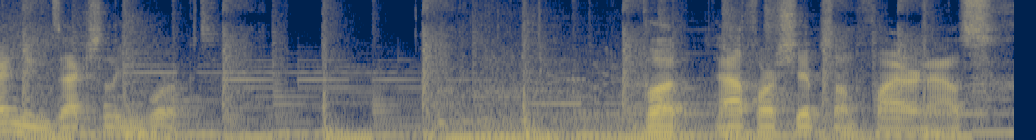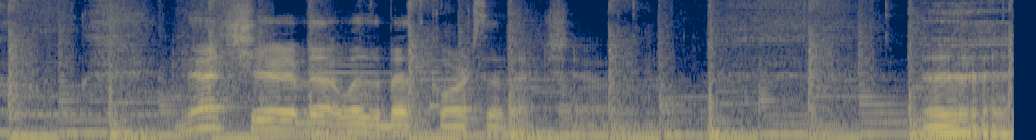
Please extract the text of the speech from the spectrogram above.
Engines actually worked. But half our ship's on fire now, so not sure if that was the best course of action. Ugh.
